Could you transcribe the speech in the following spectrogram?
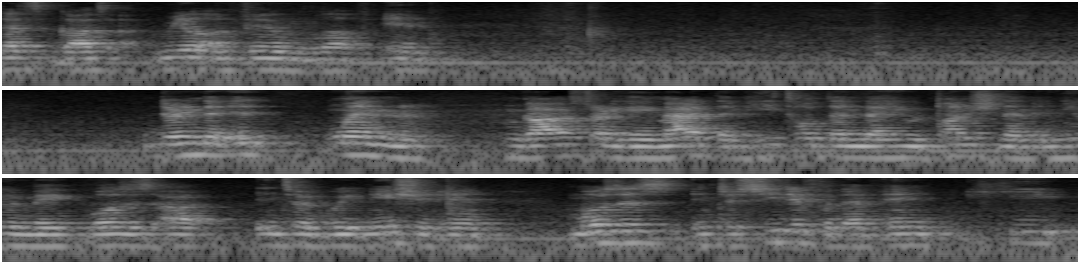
that's God's real unfailing love and during the it, when God started getting mad at them, he told them that he would punish them and he would make Moses out into a great nation. And Moses interceded for them and he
